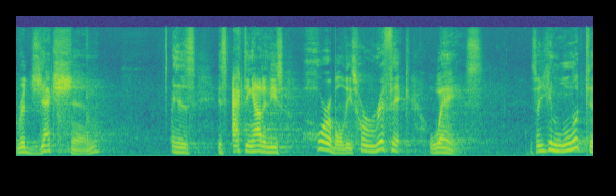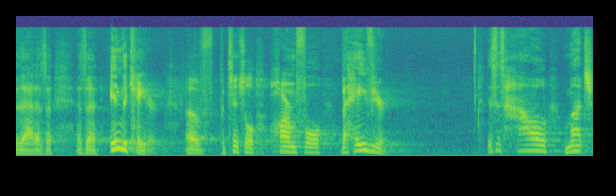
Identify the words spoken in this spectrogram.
rejection is, is acting out in these horrible, these horrific ways. So you can look to that as an as a indicator of potential harmful behavior. This is how much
